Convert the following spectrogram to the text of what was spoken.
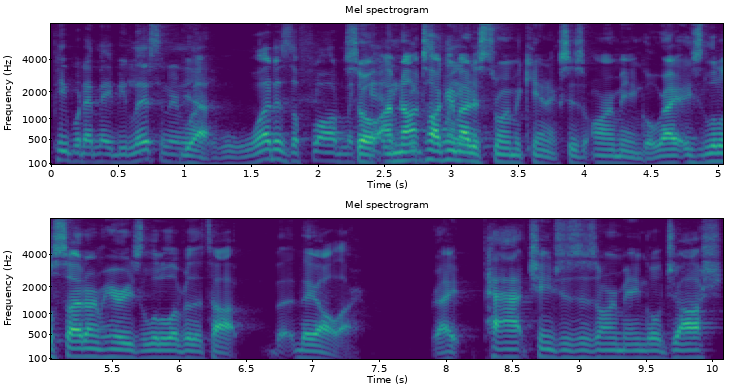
people that may be listening, Yeah. like, what is a flawed mechanic? So I'm not talking about his throwing mechanics, his arm angle, right? He's a little sidearm here, he's a little over the top. They all are, right? Pat changes his arm angle. Josh,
